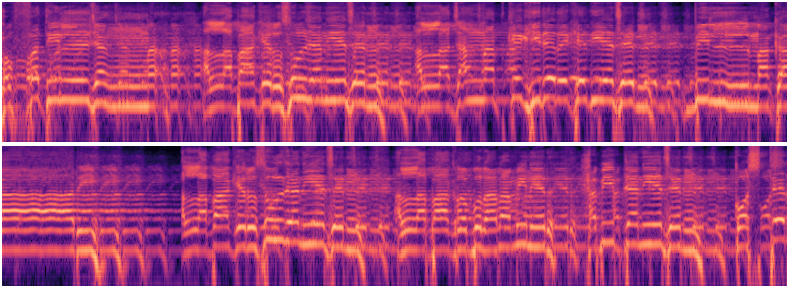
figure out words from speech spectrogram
হুফাতিল জান্নাহ আল্লাহ পাকের রাসূল জানিয়েছেন, আল্লাহ জান্নাতকে ঘিরে রেখে দিয়েছেন বিল মাকারি। আল্লাহ পাকে রসুল জানিয়েছেন, আল্লাহ পাক রব্বুল আলামিনের হাবিব জানিয়েছেন, কষ্টের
